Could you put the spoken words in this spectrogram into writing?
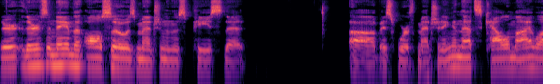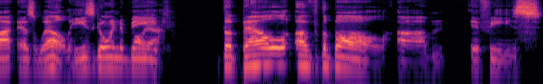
there there's a name that also is mentioned in this piece that uh, is worth mentioning, and that's Callum Ilott as well. He's going to be Oh, yeah. the belle of the ball. Um, if he's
